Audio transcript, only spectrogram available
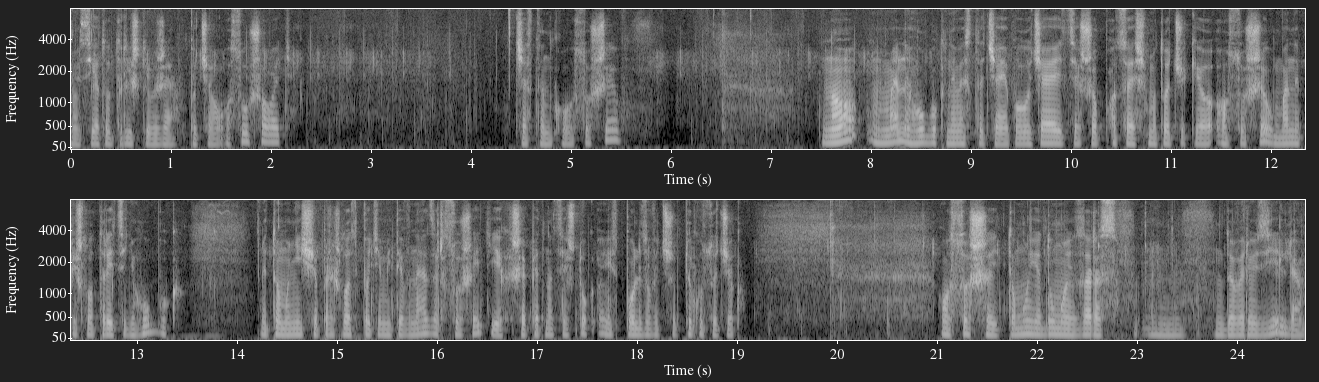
Ось я тут трішки вже почав осушувати. Частинку осушив. Ну, в мене губок не вистачає. Получається, щоб оцей шматочок я осушив, в мене пішло 30 губок. І то мені ще прийшлось потім йти в незер, сушити їх, ще 15 штук і использувати, щоб ти кусочок осушити. Тому я думаю, зараз м, доварю зілля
